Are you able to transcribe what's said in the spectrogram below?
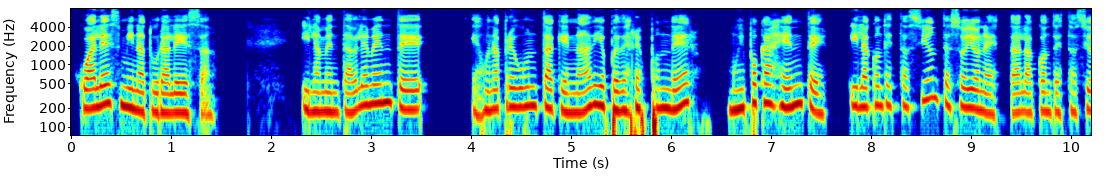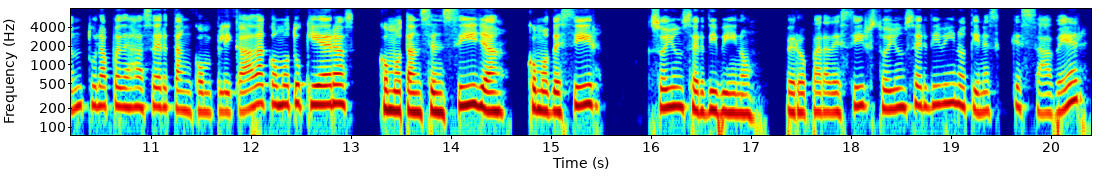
cuál es mi naturaleza. Y lamentablemente es una pregunta que nadie puede responder muy poca gente. Y la contestación, te soy honesta, la contestación tú la puedes hacer tan complicada como tú quieras, como tan sencilla como decir, soy un ser divino. Pero para decir soy un ser divino tienes que saber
